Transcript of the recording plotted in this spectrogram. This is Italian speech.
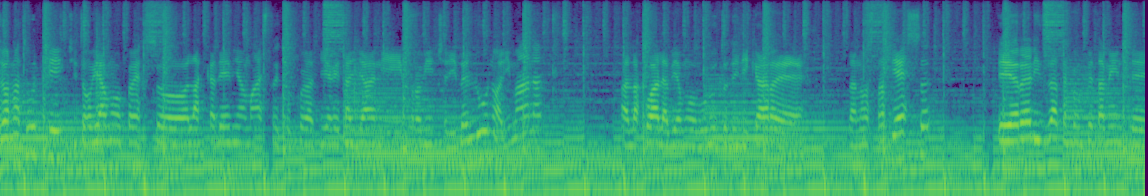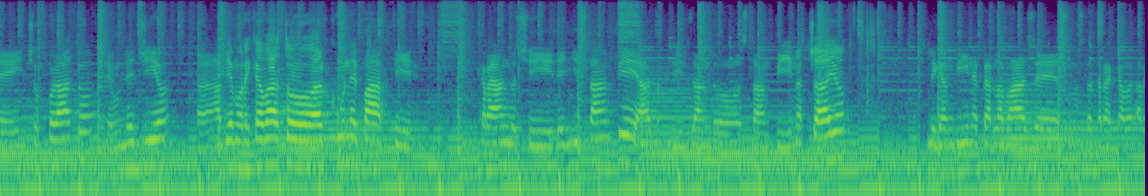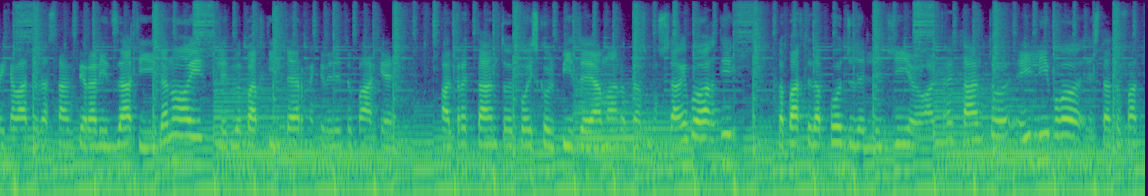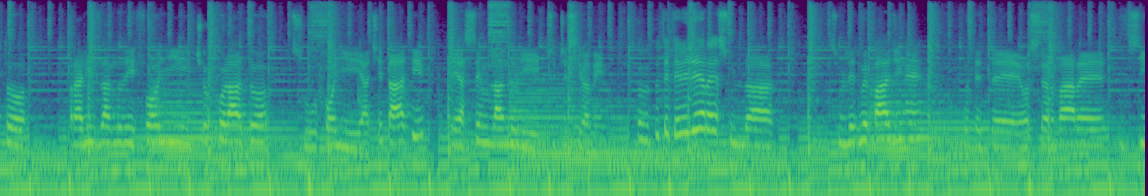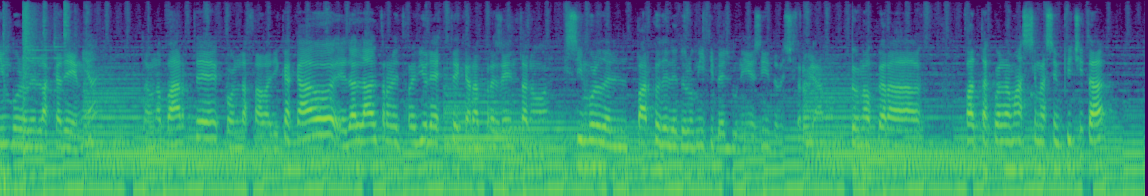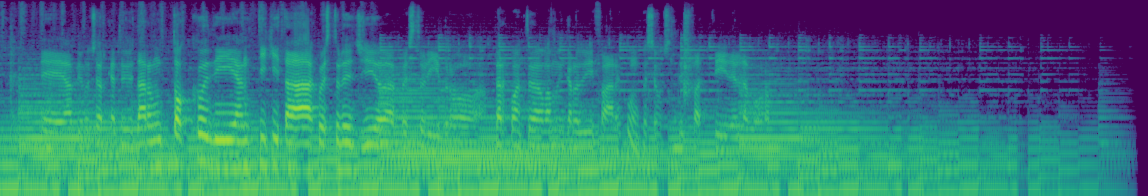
Buongiorno a tutti, ci troviamo presso l'Accademia Maestri Cioccolatieri Italiani in provincia di Belluno, a Limana, alla quale abbiamo voluto dedicare la nostra pièce. È realizzata completamente in cioccolato, è un leggio. Eh, abbiamo ricavato alcune parti creandoci degli stampi altre utilizzando stampi in acciaio le gambine per la base sono state ricavate da stampi realizzati da noi, le due parti interne che vedete opache altrettanto e poi scolpite a mano per smussare i bordi, la parte d'appoggio del leggio altrettanto e il libro è stato fatto realizzando dei fogli in cioccolato su fogli acetati e assemblandoli successivamente. Come potete vedere sulla, sulle due pagine potete osservare il simbolo dell'Accademia, da una parte con la fava di cacao e dall'altra le tre violette che rappresentano il simbolo del Parco delle Dolomiti Bellunesi dove ci troviamo. È un'opera fatta con la massima semplicità e abbiamo cercato di dare un tocco di antichità a questo leggio a questo libro per quanto eravamo in grado di fare. Comunque siamo soddisfatti del lavoro.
